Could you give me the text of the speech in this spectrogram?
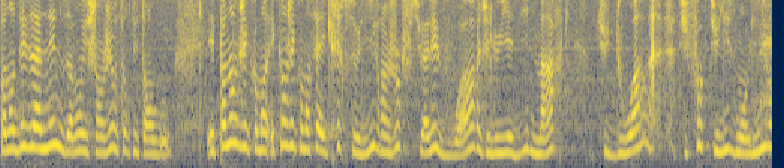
pendant des années, nous avons échangé autour du tango. Et, pendant que j'ai commen- et quand j'ai commencé à écrire ce livre, un jour, je suis allée le voir et je lui ai dit, Marc, tu dois, il faut que tu lises mon livre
